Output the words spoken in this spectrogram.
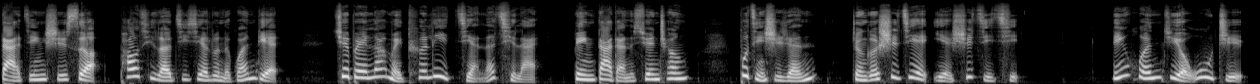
大惊失色，抛弃了机械论的观点，却被拉美特利捡了起来，并大胆地宣称：不仅是人，整个世界也是机器。灵魂具有物质，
